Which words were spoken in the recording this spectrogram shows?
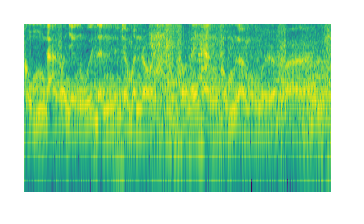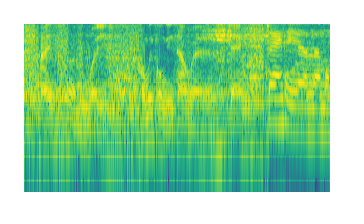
cũng đã có những quyết định cho mình rồi con thấy hằng cũng là một người rất là hay rất là thú vị không biết cô nghĩ sao về trang Trang thì là một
